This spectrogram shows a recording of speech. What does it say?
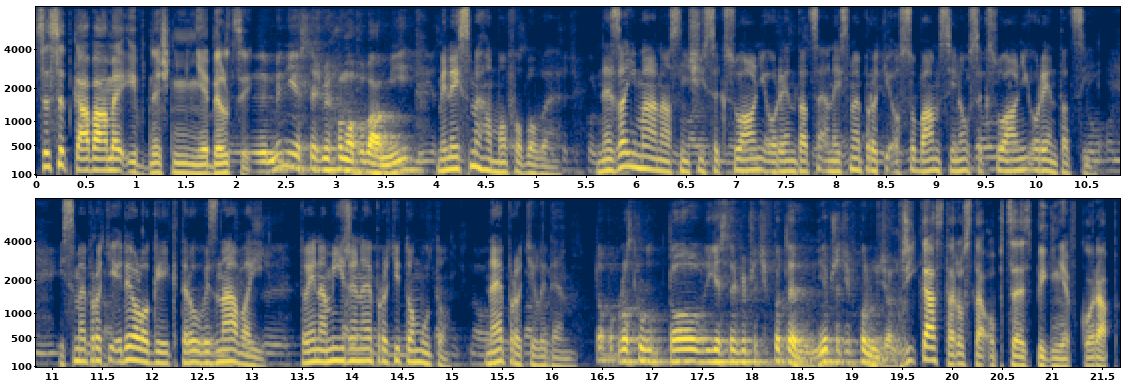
se setkáváme i v dnešním Něbilci. My nejsme homofobami. My nejsme homofobové. Nezajímá nás nižší sexuální orientace a nejsme proti osobám s jinou sexuální orientací. Jsme proti ideologii, kterou vyznávají. To je namířené proti tomuto, ne proti lidem. To po prostu to jesteśmy przeciwko temu, nie przeciwko ludziom. Říká starosta obce Zbigniew Korab.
